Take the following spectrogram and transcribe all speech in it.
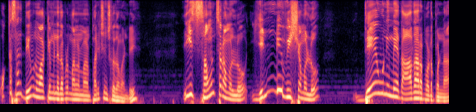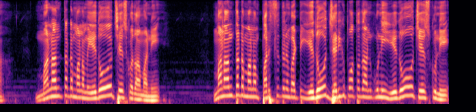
ఒక్కసారి దేవుని వాక్యం వినేటప్పుడు మనం మనం పరీక్షించుకోదామండి. ఈ సంవత్సరంలో ఎన్ని విషయములో దేవుని మీద ఆధారపడకుండా మనంతట మనం ఏదో చేసుకోదామని మనంతట మనం పరిస్థితిని బట్టి ఏదో జరిగిపోతుంది అనుకుని ఏదో చేసుకుని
